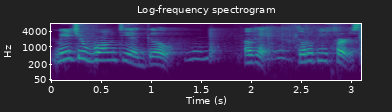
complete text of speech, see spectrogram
Midget wanted a go. Okay, go to P first.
